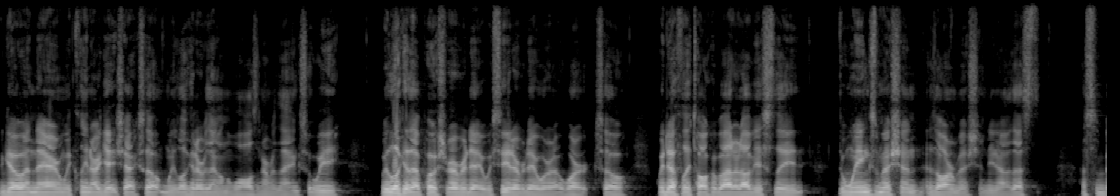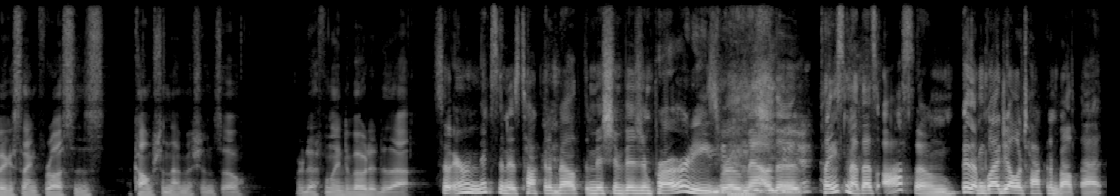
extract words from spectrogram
we go in there and we clean our gate shacks up and we look at everything on the walls and everything. So we, we look at that poster every day. We see it every day we're at work. So we definitely talk about it. Obviously, the Wings mission is our mission. You know, that's, that's the biggest thing for us is accomplishing that mission. So we're definitely devoted to that. So Airman Mixson is talking about the mission, vision, priorities roadmap, or the placemat. That's awesome. Good. I'm glad y'all are talking about that.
